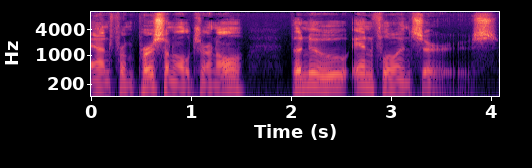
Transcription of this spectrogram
And from Personal Journal, the new influencers.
